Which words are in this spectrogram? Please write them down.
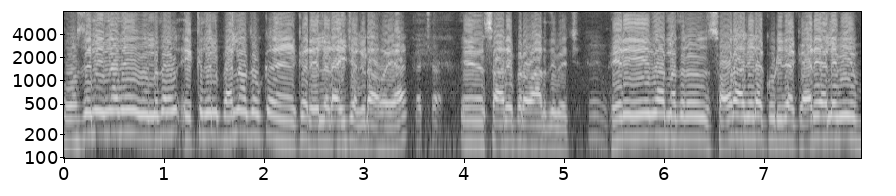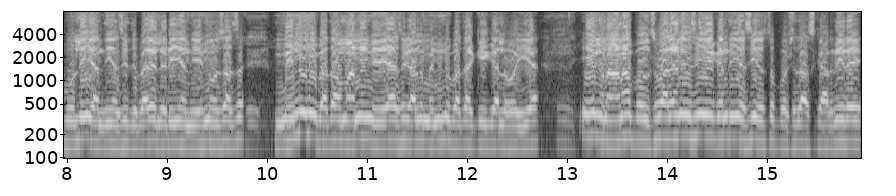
ਉਸ ਦਿਨ ਇਹਨਾਂ ਦੇ ਮਤਲਬ ਇੱਕ ਦਿਨ ਪਹਿਲਾਂ ਤੋਂ ਘ- ਘਰੇ ਲੜਾਈ ਝਗੜਾ ਹੋਇਆ। ਅਹ ਸਾਰੇ ਪਰਿਵਾਰ ਦੇ ਵਿੱਚ। ਫਿਰ ਇਹਦਾ ਮਤਲਬ ਸਹੁਰਾ ਜਿਹੜਾ ਕੁੜੀ ਦਾ ਕਹਿ ਰਿਹਾ ਹਲੇ ਵੀ ਇਹ ਬੋਲੀ ਜਾਂਦੀਆਂ ਸੀ ਦੁਪਹਿਰੇ ਲੜੀ ਜਾਂਦੀਆਂ ਇਹਨੂੰ ਸੱਸ ਮੈਨੂੰ ਨਹੀਂ ਪਤਾ ਉਹ ਮੰਨ ਨਹੀਂ ਰਿਹਾ ਇਸ ਗੱਲ ਨੂੰ ਮੈਨੂੰ ਨਹੀਂ ਪਤਾ ਕੀ ਗੱਲ ਹੋਈ ਹੈ। ਇਹ ਮਨਾਣਾ ਪੁਲਿਸ ਵਾਲਿਆਂ ਨੇ ਸੀ ਇਹ ਕਹਿੰਦੀ ਅਸੀਂ ਇਸ ਤੋਂ ਪੁੱਛ-ਦੱਸ ਕਰ ਨਹੀਂ ਰਹੇ।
